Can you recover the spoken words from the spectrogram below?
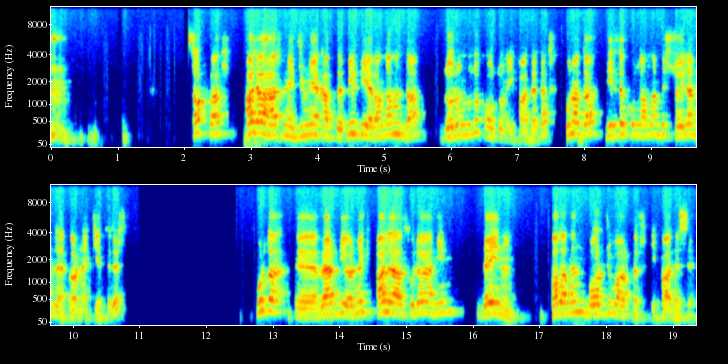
Saffar, ala harfinin cümleye kattığı bir diğer anlamında zorunluluk olduğunu ifade eder. Buna da dilde kullanılan bir söylemle örnek getirir. Burada e, verdiği örnek ala fulanin deynün falanın borcu vardır ifadesi.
